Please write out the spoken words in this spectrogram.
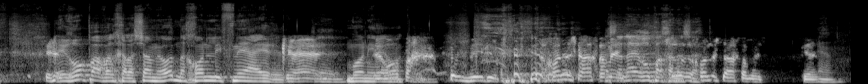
אירופה אבל חלשה מאוד, נכון לפני הערב. כן, בוא נראה. אירופה, בדיוק. נכון לשעה חמש. השנה אירופה חלשה. נכון לשעה חמש, כן.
